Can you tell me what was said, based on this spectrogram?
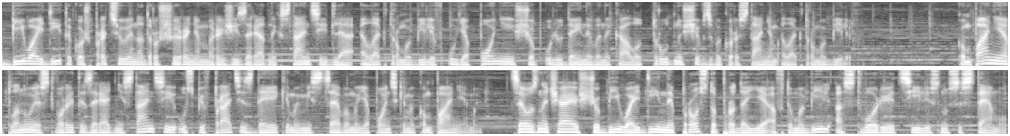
BYD також працює над розширенням мережі зарядних станцій для електромобілів у Японії, щоб у людей не виникало труднощів з використанням електромобілів. Компанія планує створити зарядні станції у співпраці з деякими місцевими японськими компаніями. Це означає, що BYD не просто продає автомобіль, а створює цілісну систему.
